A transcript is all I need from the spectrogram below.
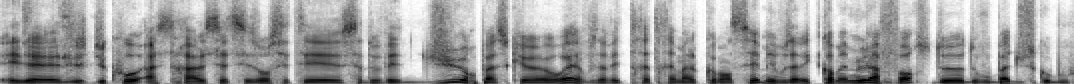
Et euh, du- du coup, Astral, cette saison, c'était, ça devait être dur parce que ouais, vous avez très très mal commencé, mais vous avez quand même eu la force de, de vous battre jusqu'au bout.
